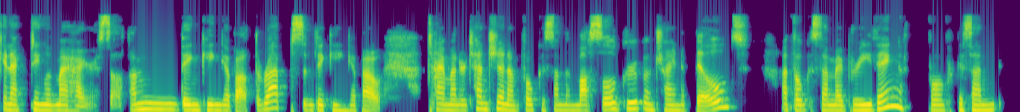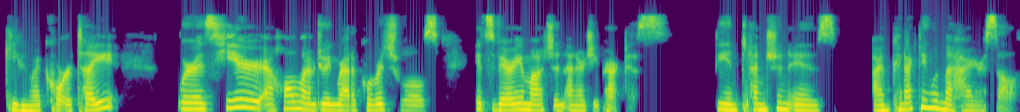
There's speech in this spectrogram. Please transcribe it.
connecting with my higher self. I'm thinking about the reps, I'm thinking about time under tension, I'm focused on the muscle group I'm trying to build. I'm focused on my breathing, focus on keeping my core tight. Whereas here at home, when I'm doing radical rituals, it's very much an energy practice. The intention is I'm connecting with my higher self.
